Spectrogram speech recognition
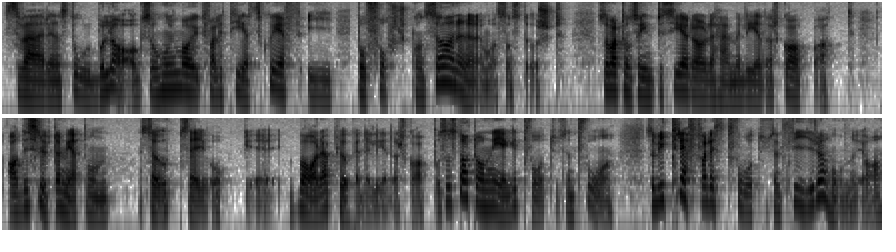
sfären storbolag, så hon var ju kvalitetschef i Boforskoncernen när den var som störst. Så var hon så intresserad av det här med ledarskap att ja, det slutade med att hon sa upp sig och eh, bara pluggade ledarskap. Och så startade hon eget 2002. Så vi träffades 2004 hon och jag.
